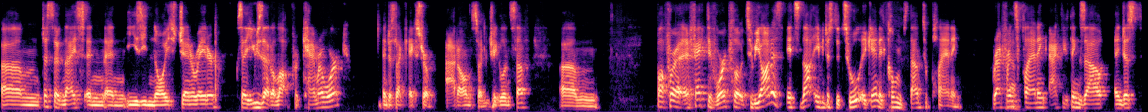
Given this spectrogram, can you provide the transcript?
Um, just a nice and, and easy noise generator. Because I use that a lot for camera work and just like extra add-ons like jiggle and stuff. Um, but for an effective workflow, to be honest, it's not even just a tool. Again, it comes down to planning, reference planning, acting things out, and just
